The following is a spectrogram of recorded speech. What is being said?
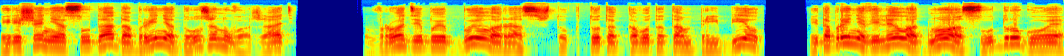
и решение суда Добрыня должен уважать. Вроде бы было раз, что кто-то кого-то там прибил, и Добрыня велел одно, а суд другое.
